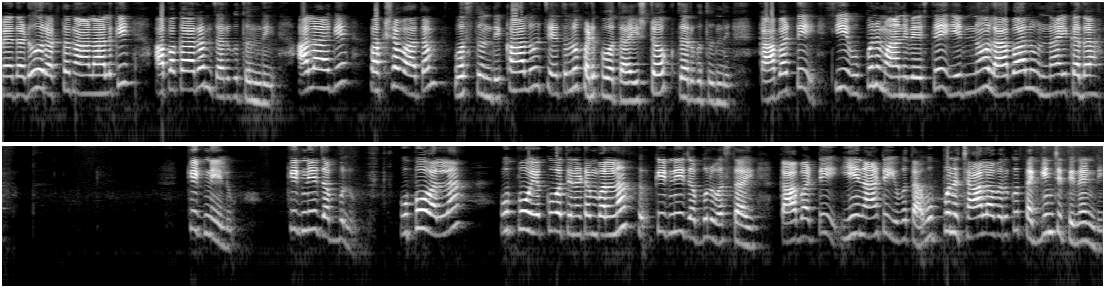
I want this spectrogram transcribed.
మెదడు రక్తనాళాలకి అపకారం జరుగుతుంది. అలాగే పక్షవాతం వస్తుంది. కాలు చేతులు పడిపోతాయి. స్ట్రోక్ జరుగుతుంది. కాబట్టి ఈ ఉప్పును మానివేస్తే ఎన్నో లాభాలు ఉన్నాయి కదా? కిడ్నీలు. కిడ్నీ జబ్బులు. ఉప్పు వల్ల ఉప్పు ఎక్కువ తినటం వలన కిడ్నీ జబ్బులు వస్తాయి. కాబట్టి ఈనాటి యువత ఉప్పును చాలా వరకు తగ్గించి తినండి.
